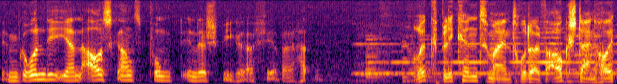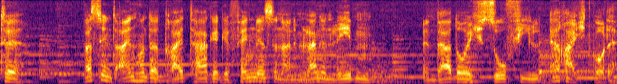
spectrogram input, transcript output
im Grunde ihren Ausgangspunkt in der Spiegel-Affäre hatten. Rückblickend meint Rudolf Augstein heute, was sind 103 Tage Gefängnis in einem langen Leben, wenn dadurch so viel erreicht wurde?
